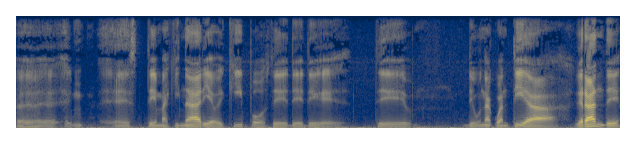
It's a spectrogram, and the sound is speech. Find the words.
eh, este, maquinaria o equipos de, de de una cuantía grande,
